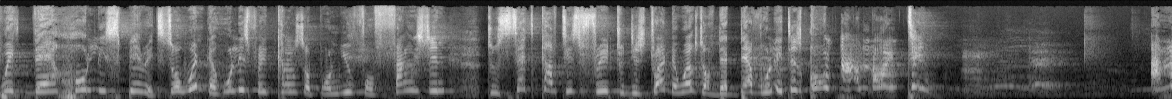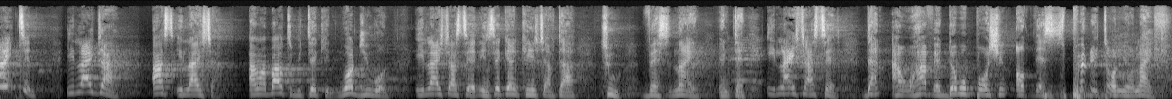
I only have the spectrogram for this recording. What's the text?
with the Holy Spirit. So when the Holy Spirit comes upon you for function to set captives free, to destroy the works of the devil, it is called anointing. Anointing. Elijah asked Elisha, I'm about to be taken. What do you want? Elisha said in 2 Kings chapter 2, verse 9 and 10. Elisha said that I will have a double portion of the spirit on your life.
